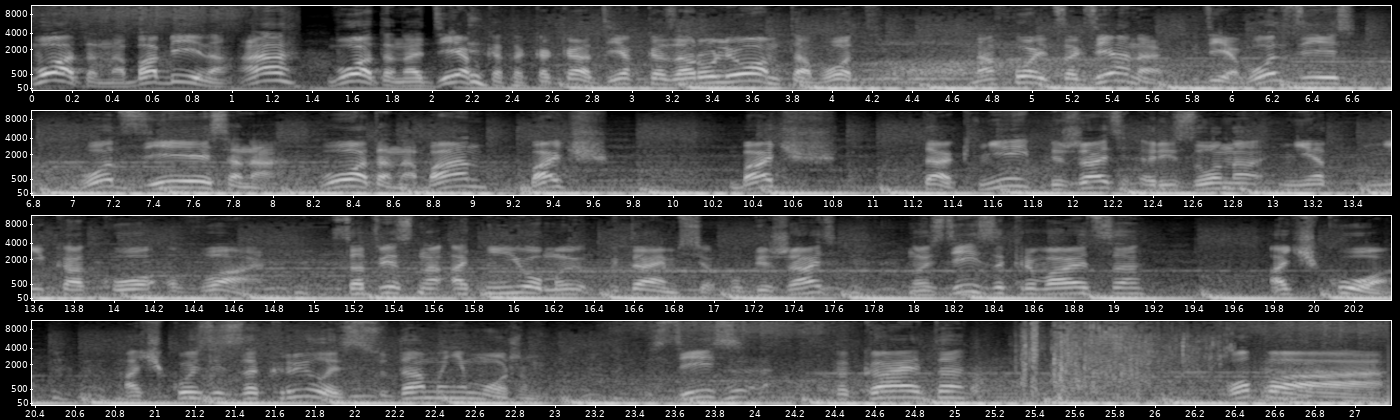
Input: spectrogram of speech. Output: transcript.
Вот она, бобина, а? Вот она, девка-то какая. Девка за рулем-то, вот. Находится где она? Где? Вот здесь. Вот здесь она. Вот она. Бан. Бач. Бач. Так, к ней бежать резона нет никакого. Соответственно, от нее мы пытаемся убежать, но здесь закрывается очко. Очко здесь закрылось, сюда мы не можем. Здесь какая-то... Опа!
